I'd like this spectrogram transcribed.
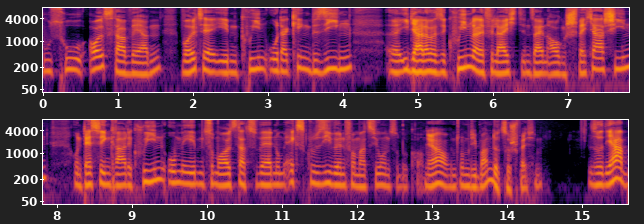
Who's Who All-Star werden, wollte er eben Queen oder King besiegen, äh, idealerweise Queen, weil er vielleicht in seinen Augen schwächer erschien und deswegen gerade Queen, um eben zum All-Star zu werden, um exklusive Informationen zu bekommen. Ja, und um die Bande zu schwächen. So, ja,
